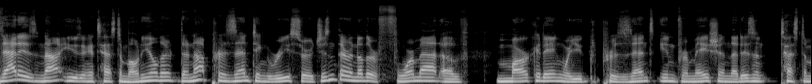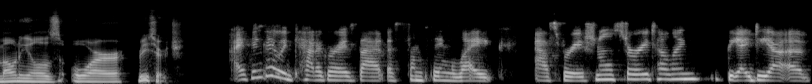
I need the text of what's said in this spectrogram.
That is not using a testimonial. They're, they're not presenting research. Isn't there another format of marketing where you present information that isn't testimonials or research? I think I would categorize that as something like aspirational storytelling, the idea of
